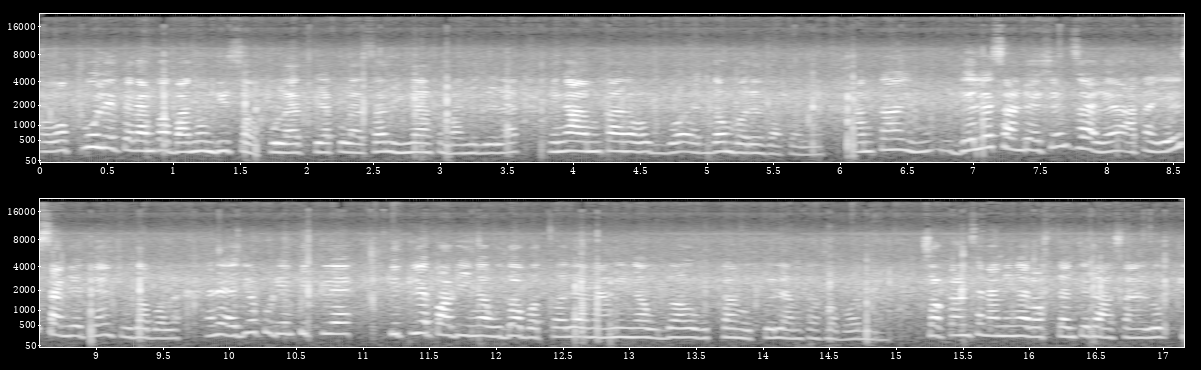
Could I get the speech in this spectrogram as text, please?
हो पूल एक तर आमकां बांदून दिसो पुला त्या पुलासान हिंगा बांदून दिल्यार हिंगा आमकां एकदम बरें जातलें आमकां गेले सांडे अशेंच जालें आतां हे सांडे तेंच उदक भरलां आनी हेजे फुडें कितले कितले पावटी हिंगा उदक भरतलें आनी आमी हिंगा उदक उदकान उरतलें आमकां खबर ना लोक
